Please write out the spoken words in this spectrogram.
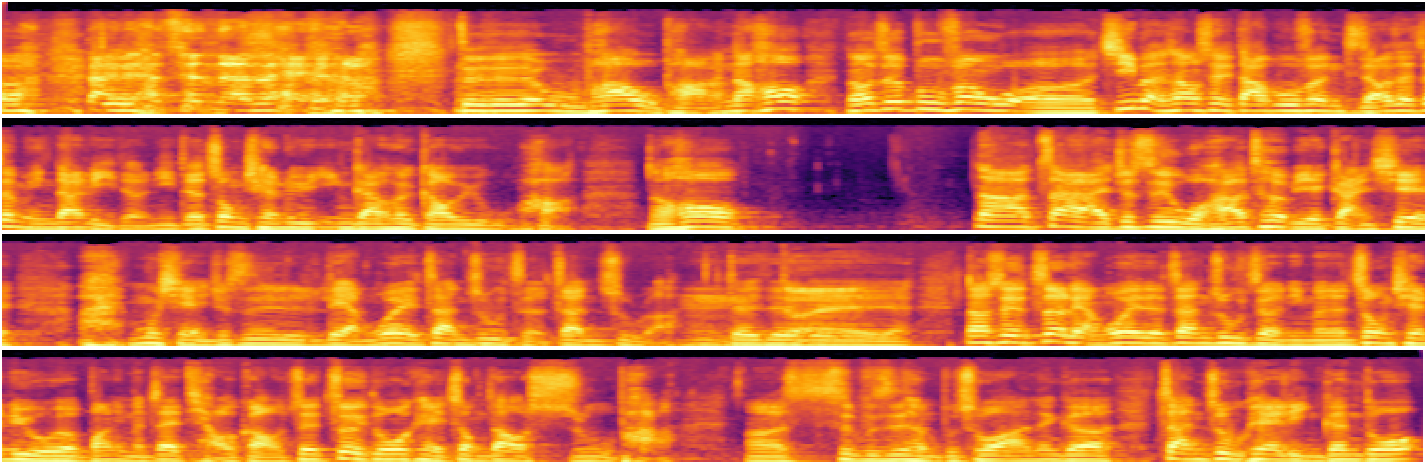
大家真的累了。对对对，五趴五趴。然后然后这部分我、呃、基本上，所以大部分只要在这名单里的，你的中签率应该会高于五趴。然后。那再来就是我还要特别感谢，哎，目前也就是两位赞助者赞助了，嗯、对对对对对。那所以这两位的赞助者，你们的中签率我有帮你们再调高，所以最多可以中到十五趴，呃，是不是很不错啊？那个赞助可以领更多，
